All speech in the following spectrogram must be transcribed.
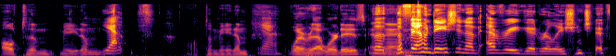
ultimatum. Yep. Ultimatum. Yeah. Whatever that word is, and The, then the foundation of every good relationship.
